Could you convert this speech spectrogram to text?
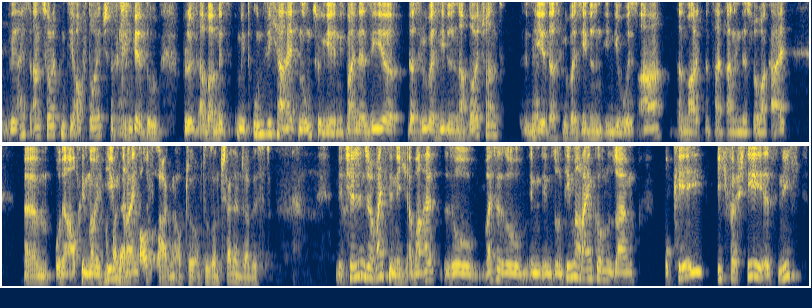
wie heißt Uncertainty auf Deutsch? Das klingt ja so blöd, aber mit, mit Unsicherheiten umzugehen. Ich meine, siehe das Rübersiedeln nach Deutschland, siehe ja. das Rübersiedeln in die USA, dann war ich eine Zeit lang in der Slowakei. Ähm, oder auch in neue Themen rein. Frau fragen, ob du, ob du so ein Challenger bist. Der Challenger weiß ich nicht, aber halt so, weißt du, so in, in so ein Thema reinkommen und sagen, okay, ich verstehe es nicht,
